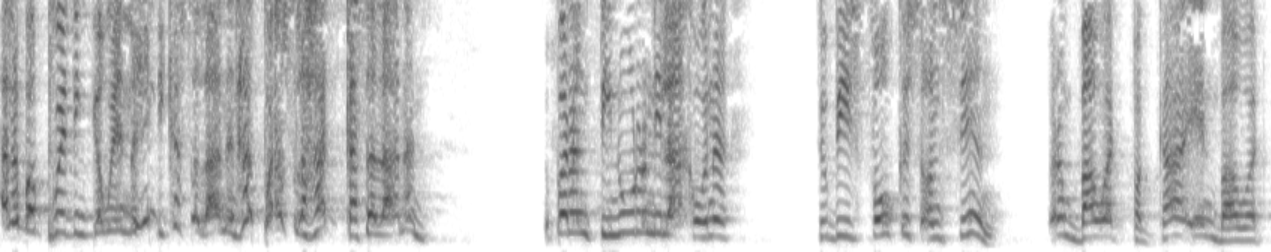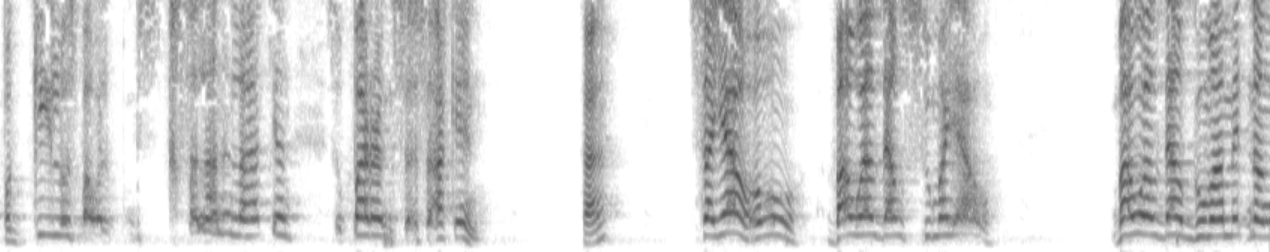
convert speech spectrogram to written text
ano ba pwedeng gawin na hindi kasalanan? Ha? Para sa lahat, kasalanan. Parang tinuro nila ako na to be focused on sin. Parang bawat pagkain, bawat pagkilos, bawat kasalanan lahat yan. So parang sa, sa akin, ha? Sayaw, oo. Bawal daw sumayaw. Bawal daw gumamit ng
